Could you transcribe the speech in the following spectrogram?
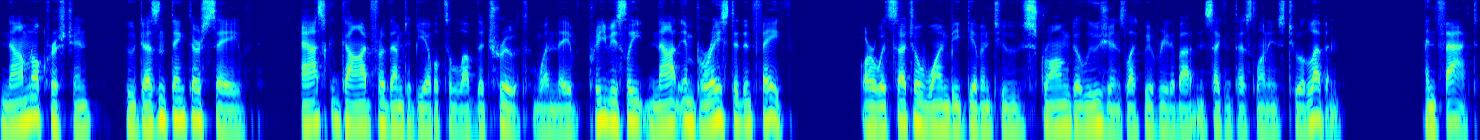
nominal Christian who doesn't think they're saved ask God for them to be able to love the truth when they've previously not embraced it in faith? Or would such a one be given to strong delusions like we read about in 2 Thessalonians 2:11? In fact,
